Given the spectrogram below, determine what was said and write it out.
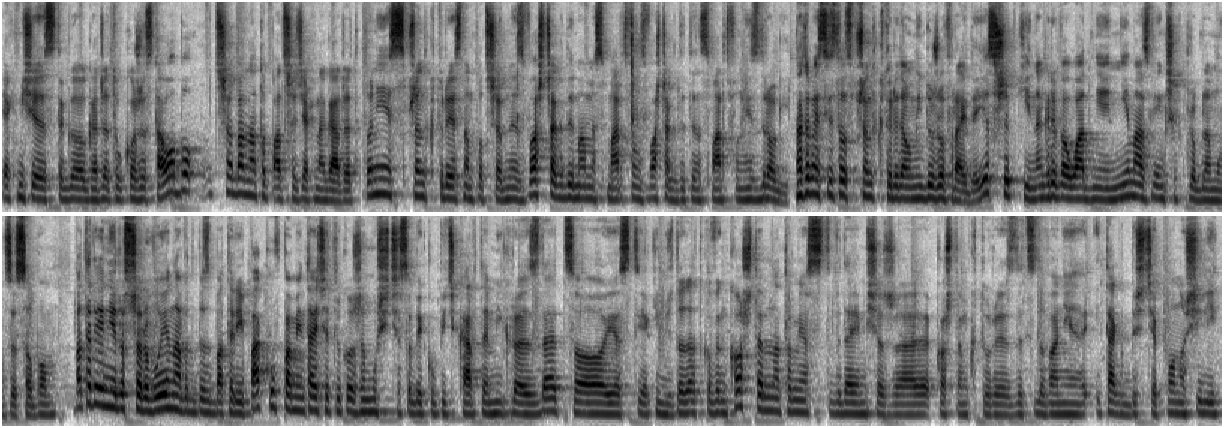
jak mi się z tego gadżetu korzystało, bo trzeba na to patrzeć jak na gadżet. To nie jest sprzęt, który jest nam potrzebny, zwłaszcza gdy mamy smartfon, zwłaszcza gdy ten smartfon jest drogi. Natomiast jest to sprzęt, który dał mi dużo frajdy. Jest szybki, nagrywa ładnie, nie ma większych problemów ze sobą. Bateria nie rozczarowuje nawet bez baterii paków. Pamiętajcie tylko, że musicie sobie kupić kartę microSD, co jest jakimś dodatkowym kosztem, natomiast wydaje mi się, że kosztem, który zdecydowanie i tak byście ponosili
